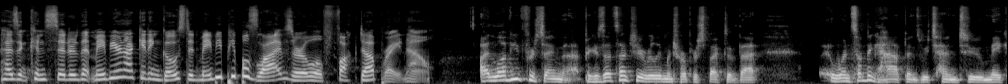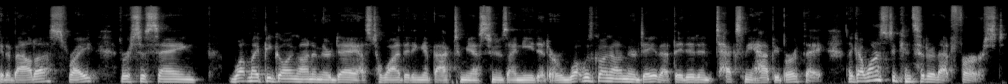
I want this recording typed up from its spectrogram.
hasn't considered that maybe you're not getting ghosted. Maybe people's lives are a little fucked up right now. I love you for saying that because that's actually a really mature perspective that when something happens, we tend to make it about us, right? Versus saying what might be going on in their day as to why they didn't get back to me as soon as I needed, or what was going on in their day that they didn't text me happy birthday. Like, I want us to consider that first,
